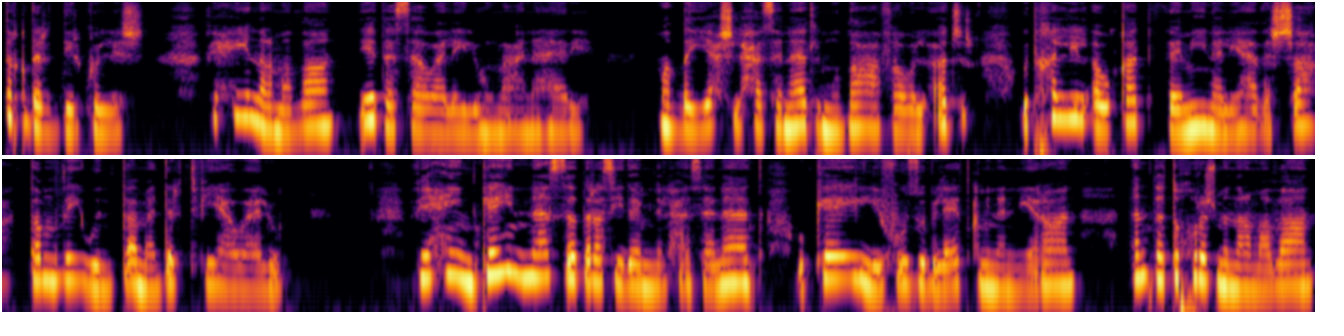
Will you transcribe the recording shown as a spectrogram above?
تقدر تدير كلش. في حين رمضان يتساوى ليله مع نهاره. ما تضيعش الحسنات المضاعفة والأجر وتخلي الأوقات الثمينة لهذا الشهر تمضي وانت ما درت فيها والو. في حين كاين ناس زاد رصيدة من الحسنات وكاين اللي يفوزوا بالعتق من النيران أنت تخرج من رمضان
